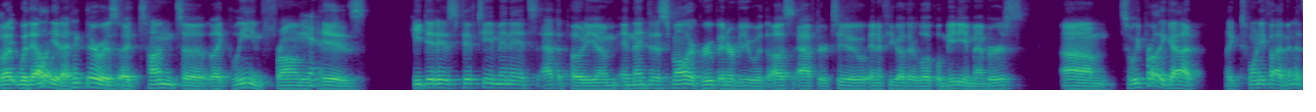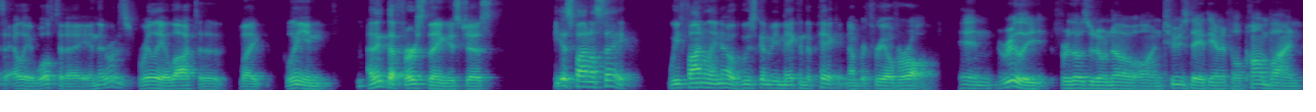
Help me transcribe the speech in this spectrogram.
but with Eliot, I think there was a ton to like glean from yeah. his he did his 15 minutes at the podium and then did a smaller group interview with us after too and a few other local media members. Um, so we probably got like 25 minutes of Eliot Wolf today, and there was really a lot to like glean. I think the first thing is just he has final say. We finally know who's going to be making the pick at number three overall. And really, for those who don't know, on Tuesday at the NFL Combine,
